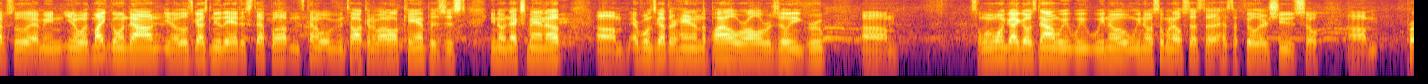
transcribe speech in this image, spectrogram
absolutely. I mean, you know, with Mike going down, you know, those guys knew they had to step up, and it's kind of what we've been talking about all camp is just, you know, next man up. Um, everyone's got their hand in the pile. We're all a resilient group. Um, so when one guy goes down, we, we, we know we know someone else has to has to fill their shoes. So um, pr-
